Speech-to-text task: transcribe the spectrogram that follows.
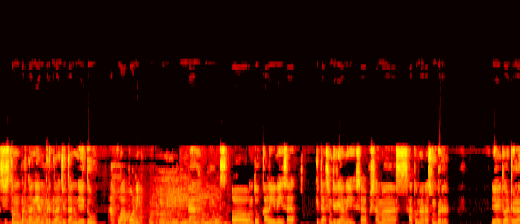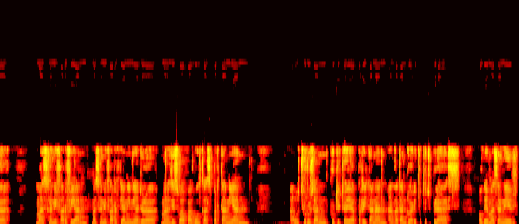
sistem pertanian berkelanjutan yaitu aquaponik. Nah, e, untuk kali ini saya tidak sendirian nih, saya bersama satu narasumber, yaitu adalah Mas Hanif Arfian. Mas Hanif Arfian ini adalah mahasiswa Fakultas Pertanian eh, jurusan Budidaya Perikanan angkatan 2017. Oke Mas Hanif,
